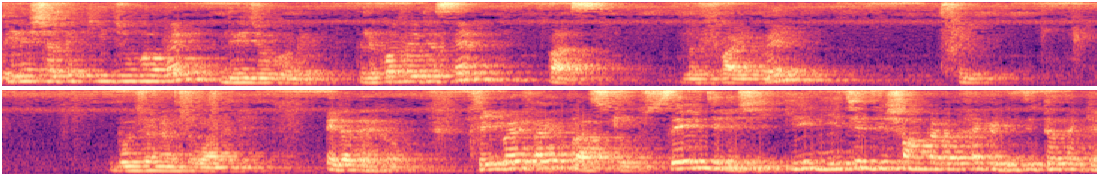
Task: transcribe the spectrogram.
তিনের সাথে কি যোগ হবে? দুই যোগ হবে। তাহলে কত হইতেছে? পাঁচ। তাহলে ফাইভ বাই থ্রি বুঝে নেন তো অনেকে এটা দেখো। Three by five plus two same জিনিসই। কি? নিচে যে সংখ্যাটা থাকে ডিজিটটা থাকে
